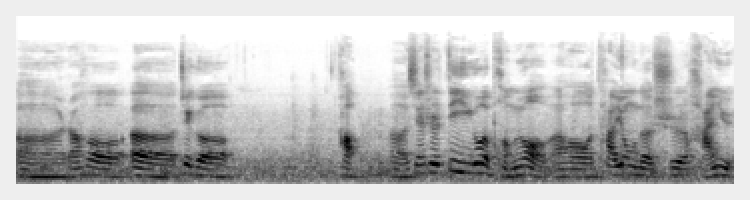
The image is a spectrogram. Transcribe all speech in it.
呃，然后呃这个好。呃，先是第一个朋友，然后他用的是韩语，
